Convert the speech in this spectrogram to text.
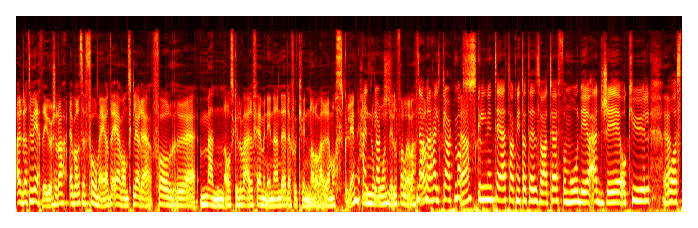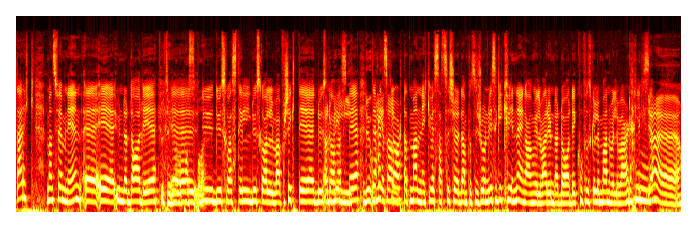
dette vet jeg jo ikke, da. Jeg bare ser for meg at det er vanskeligere for eh, menn å skulle være feminine enn det er det for kvinner å være maskulin. I noen klart. tilfeller, i hvert fall. Nei, men helt klart Maskulinitet har knytta til seg å være tøff og modig og edgy og kul Ja. og sterk, mens feminin eh, er underdadig. Du på du, du skal være stille, du skal være forsiktig, du Ja, skal du blir være sped. Det er helt sånn- klart at menn ikke vil sette seg selv i den posisjonen. Hvis ikke kvinner engang vil være underdadig, hvorfor skulle menn ville være det? Liksom? Ja, ja, ja.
